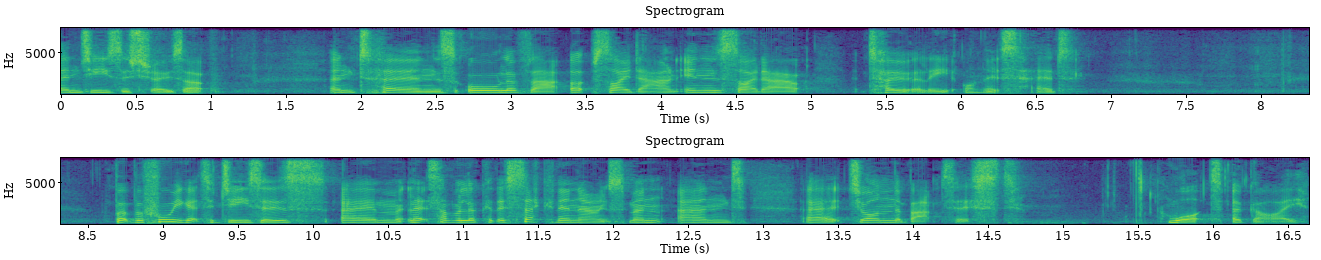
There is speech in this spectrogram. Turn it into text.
Then Jesus shows up and turns all of that upside down, inside out, totally on its head. But before we get to Jesus, um, let's have a look at the second announcement and uh, John the Baptist. What a guy.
